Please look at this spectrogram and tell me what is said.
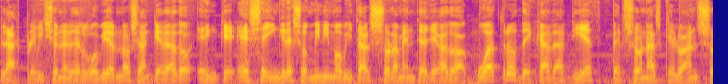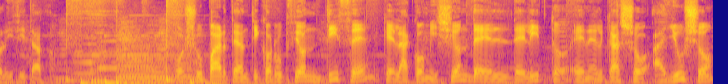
Las previsiones del gobierno se han quedado en que ese ingreso mínimo vital solamente ha llegado a 4 de cada 10 personas que lo han solicitado. Por su parte, Anticorrupción dice que la comisión del delito en el caso Ayuso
